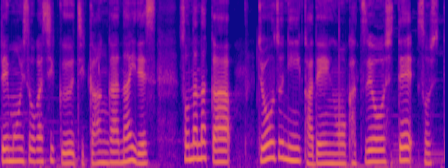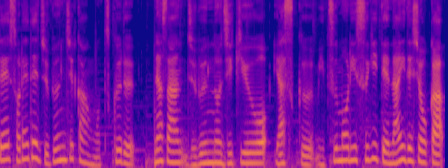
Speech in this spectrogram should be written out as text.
ても忙しく時間がないです。そんな中上手に家電を活用してそしてそれで自分時間を作る。皆さん自分の時給を安く見積もりすぎてないでしょうか？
